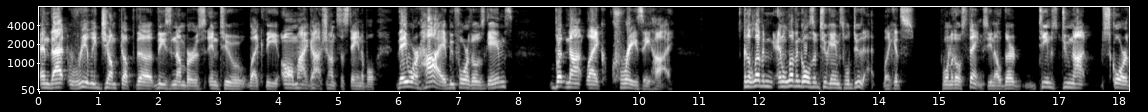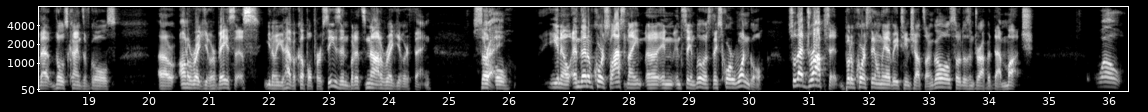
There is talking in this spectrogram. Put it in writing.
And that really jumped up the these numbers into like the oh my gosh, unsustainable. They were high before those games, but not like crazy high. And 11 and 11 goals in two games will do that. Like it's one of those things, you know, their teams do not score that those kinds of goals uh, on a regular basis. You know, you have a couple per season, but it's not a regular thing. So, right. you know, and then of course last night uh, in in St. Louis they score one goal, so that drops it. But of course they only have 18 shots on goal, so it doesn't drop it that much. Well,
